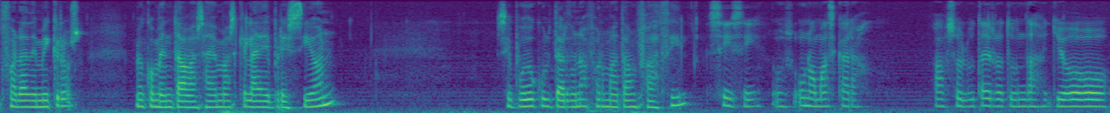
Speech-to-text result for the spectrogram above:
fuera de micros, me comentabas además que la depresión se puede ocultar de una forma tan fácil. Sí, sí, una máscara absoluta y rotunda. Yo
